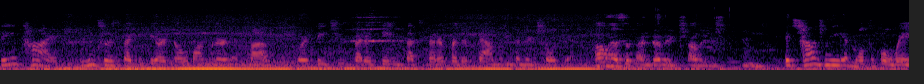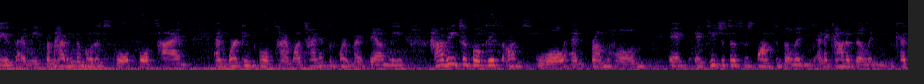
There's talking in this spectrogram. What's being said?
same time, we need to respect if they are no longer in love or if they choose better things that's better for their families and their children. How has the pandemic challenged you? It's challenged me in multiple ways. I mean, from having to go to school full time and working full time while trying to support my family, having to focus on school and from home, it, it teaches us responsibility and accountability because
